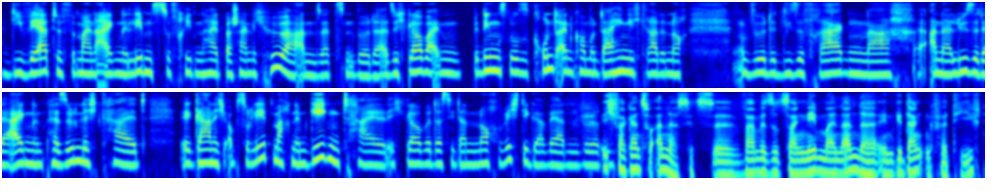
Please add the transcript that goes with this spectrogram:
die Werte für meine eigene Lebenszufriedenheit wahrscheinlich höher ansetzen würde. Also ich glaube, ein bedingungsloses Grundeinkommen, und da hing ich gerade noch, würde diese Fragen nach Analyse der eigenen Persönlichkeit äh, gar nicht obsolet machen. Im Gegenteil, ich glaube, dass sie dann noch wichtiger werden würden. Ich war ganz woanders. Jetzt äh, waren wir sozusagen nebeneinander in Gedanken vertieft.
